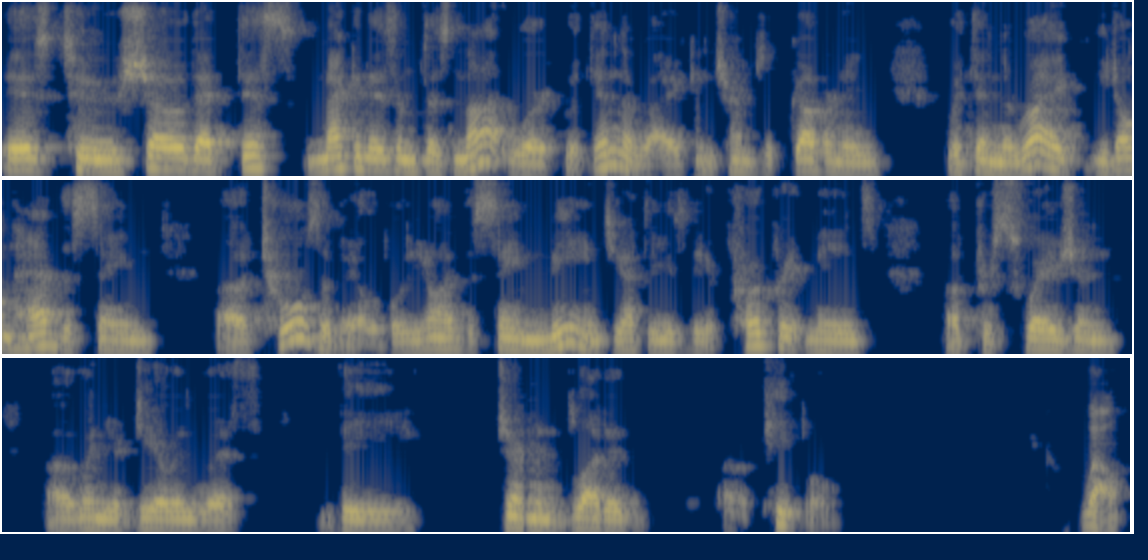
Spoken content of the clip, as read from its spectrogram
is to show that this mechanism does not work within the Reich in terms of governing within the Reich. You don't have the same uh, tools available. You don't have the same means. You have to use the appropriate means of persuasion uh, when you're dealing with the German blooded uh, people. Well,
